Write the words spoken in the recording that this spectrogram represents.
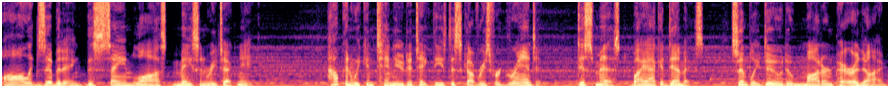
all exhibiting the same lost masonry technique. How can we continue to take these discoveries for granted, dismissed by academics, simply due to modern paradigm,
